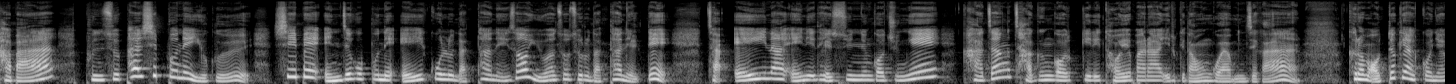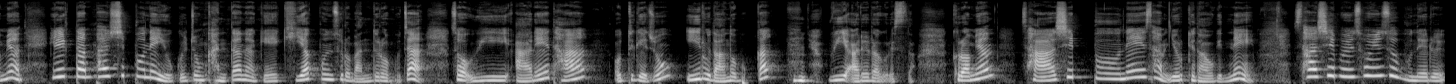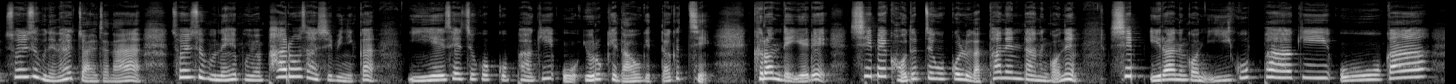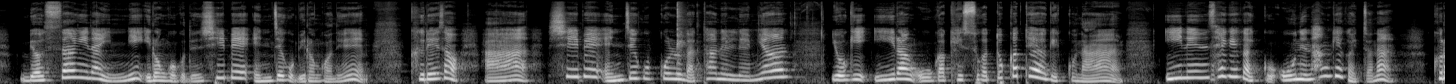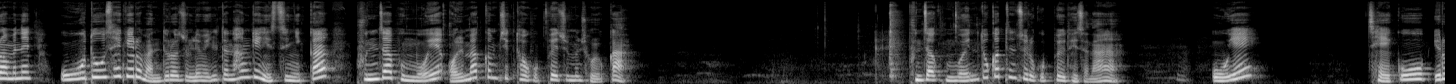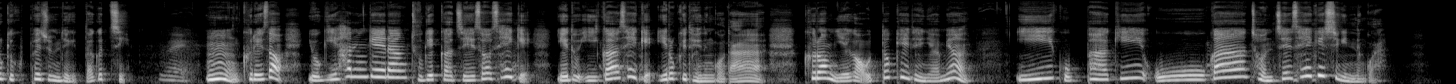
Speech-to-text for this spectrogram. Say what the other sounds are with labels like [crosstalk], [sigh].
봐봐. 분수 80분의 6을 10의 n제곱분의 a꼴로 나타내서 유한소수로 나타낼 때, 자, a나 n이 될 수 있는 것 중에 가장 작은 것끼리 더해봐라. 이렇게 나온 거야, 문제가. 그럼 어떻게 할 거냐면, 일단 80분의 6을 좀 간단하게 기약분수로 만들어 보자. 그래서 위, 아래 다 어떻게 해줘? 2로 나눠볼까? [laughs] 위, 아래라 그랬어. 그러면 40분의 3 이렇게 나오겠네. 40을 소인수 분해를 소인수 분해는 할 줄 알잖아. 소인수 분해 해보면 8호 40이니까 2의 세제곱 곱하기 5 이렇게 나오겠다. 그치? 그런데 얘를 10의 거듭 제곱꼴로 나타낸다는 거는 10 이라는 건 2 곱하기 5가 몇 쌍이나 있니? 이런 거거든. 10의 n제곱 이런 거는. 그래서 아 10의 n제곱꼴로 나타내려면 여기 2랑 5가 개수가 똑같아야겠구나. 2는 3개가 있고 5는 1개가 있잖아. 그러면은 5도 3개로 만들어 주려면 일단 1개는 있으니까 분자 분모에 얼마큼씩 더 곱해 주면 좋을까? 분자 분모에는 똑같은 수를 곱해도 되잖아. 5의 제곱 이렇게 곱해주면 되겠다. 그치? 네. 음, 그래서 여기 한 개랑 두 개까지 해서 세 개, 얘도 2가 세 개, 이렇게 되는 거다. 그럼 얘가 어떻게 되냐면, 2 곱하기 5가 전체 세개씩 있는 거야.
